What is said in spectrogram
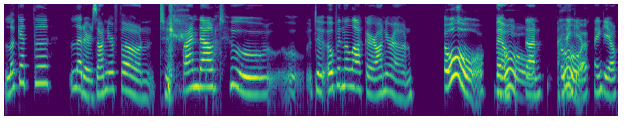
look at the letters on your phone to find out who to open the locker on your own. Oh. Boom. Ooh. Done. Thank you. Thank you.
